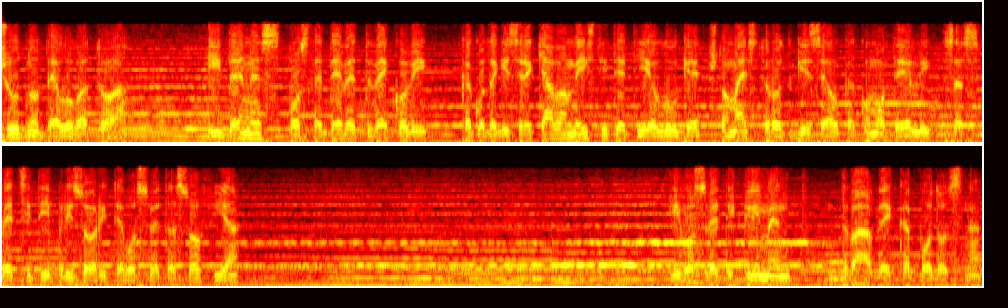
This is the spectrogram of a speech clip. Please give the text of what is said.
Чудно делува тоа. И денес, после девет векови, како да ги среќаваме истите тие луѓе што мајсторот ги зел како модели за светците и призорите во Света Софија, и во Свети Климент два века подоцна.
